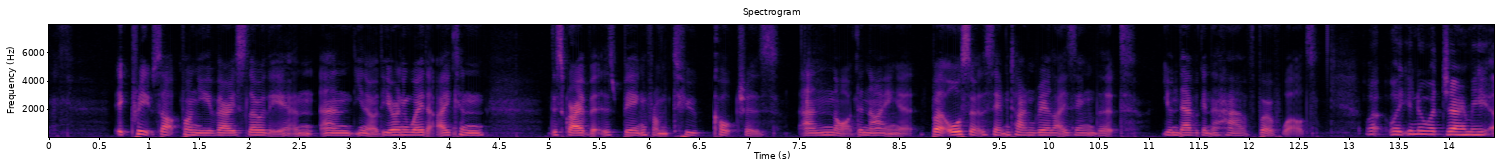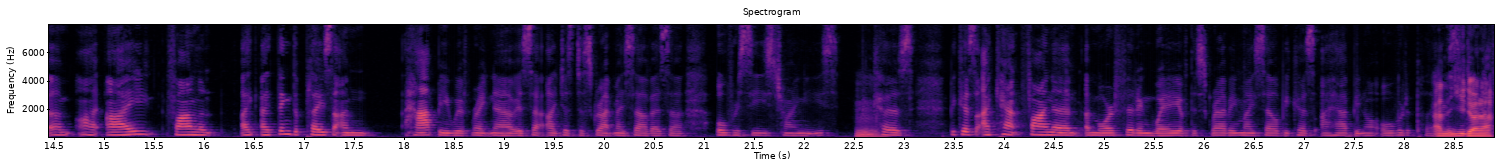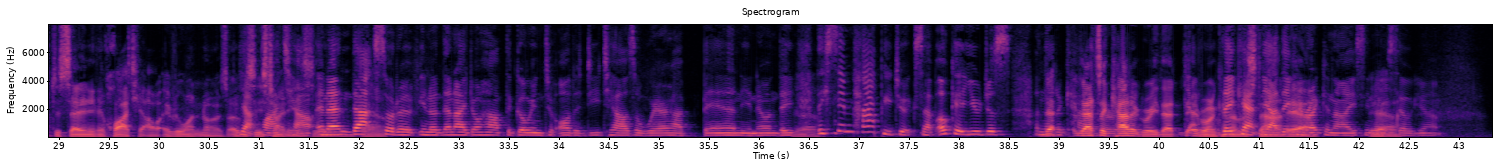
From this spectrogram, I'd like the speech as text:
it creeps up on you very slowly, and and you know the only way that I can describe it is being from two cultures and not denying it, but also at the same time realizing that you're never going to have both worlds. Well, well, you know what, Jeremy? Um, I, I found, I, I think the place that I'm happy with right now is that I just describe myself as a overseas Chinese mm. because because I can't find a, a, more fitting way of describing myself because I have been all over the place. And you don't have to say anything. Hua Qiao, everyone knows overseas yeah, Chinese. Yeah. And then that yeah. sort of you know then I don't have to go into all the details of where I've been. You know, and they yeah. they seem happy to accept. Okay, you're just another that, category. That's a category that everyone can they understand. Can, yeah, they can recognize. You know, so yeah.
